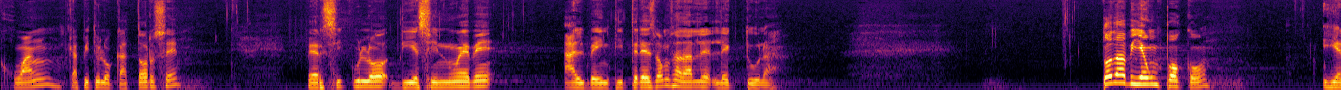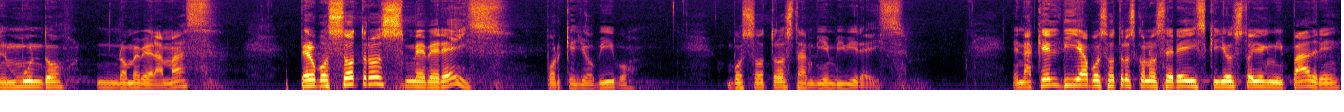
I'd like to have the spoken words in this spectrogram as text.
Juan capítulo 14, versículo 19 al 23. Vamos a darle lectura. Todavía un poco y el mundo no me verá más, pero vosotros me veréis porque yo vivo. Vosotros también viviréis. En aquel día vosotros conoceréis que yo estoy en mi Padre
